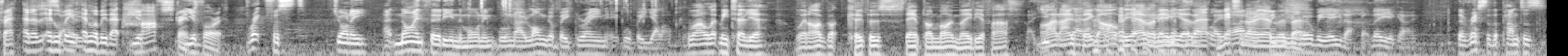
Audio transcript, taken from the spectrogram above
Track, and it, it'll be and it'll be that half strength for it. Breakfast, Johnny, at 9:30 in the morning will no longer be green; it will be yellow. Well, let me tell you, when I've got Coopers stamped on my media pass, I don't go- think I'll be having any of that messing around think with you that. will be either, but there you go. The rest of the punters,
